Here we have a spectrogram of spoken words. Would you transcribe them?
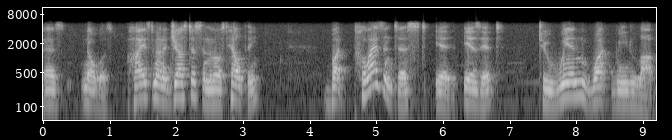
That is noblest. Highest amount of justice and the most healthy. But pleasantest is it to win what we love.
